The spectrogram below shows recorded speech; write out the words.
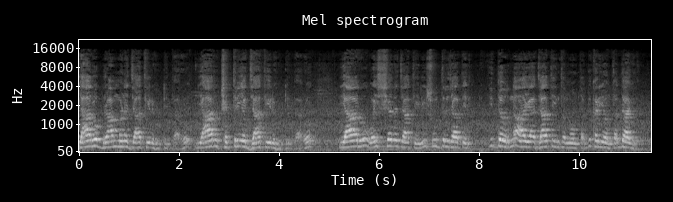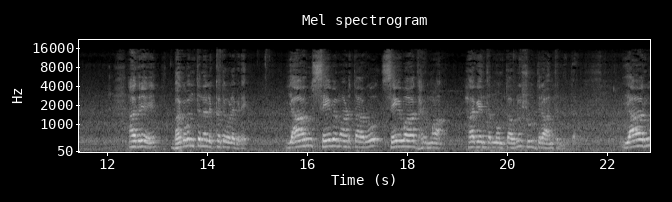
ಯಾರು ಬ್ರಾಹ್ಮಣ ಜಾತಿಯಲ್ಲಿ ಹುಟ್ಟಿದ್ದಾರೋ, ಯಾರು ಕ್ಷತ್ರಿಯ ಜಾತಿಯಲ್ಲಿ ಹುಟ್ಟಿದ್ದಾರೋ ಯಾರು ವೈಶ್ಯರ ಜಾತಿಯಲ್ಲಿ ಶೂದ್ರ ಜಾತಿಯಲ್ಲಿ ಇದ್ದವ್ರನ್ನ ಆಯಾ ಜಾತಿ ಅಂತನ್ನುವಂಥದ್ದು ಕರೆಯುವಂಥದ್ದು ಆಗಿದೆ. ಆದರೆ ಭಗವಂತನ ಲೆಕ್ಕದ ಒಳಗಡೆ ಯಾರು ಸೇವೆ ಮಾಡ್ತಾರೋ ಸೇವಾ ಧರ್ಮ ಹಾಗೆ ಅಂತನ್ನುವಂಥವ್ರನ್ನ ಶೂದ್ರ ಅಂತಂದಿರ್ತಾರೆ ಯಾರು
